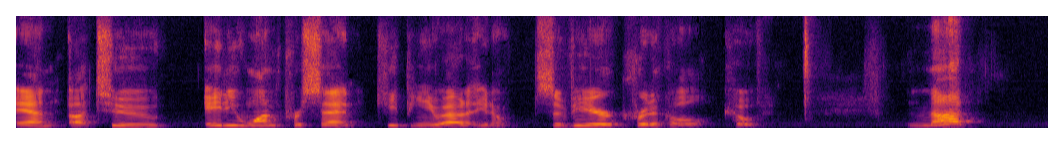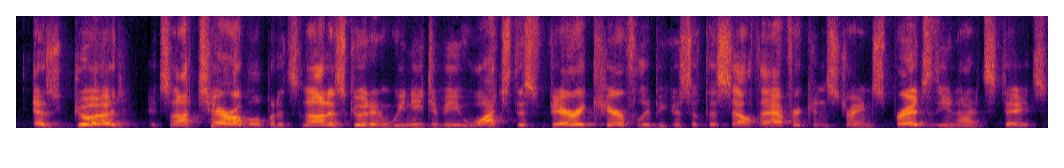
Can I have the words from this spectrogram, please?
and uh, to 81% keeping you out of, you know, severe, critical COVID. Not as good, it's not terrible, but it's not as good. And we need to be watch this very carefully because if the South African strain spreads to the United States,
